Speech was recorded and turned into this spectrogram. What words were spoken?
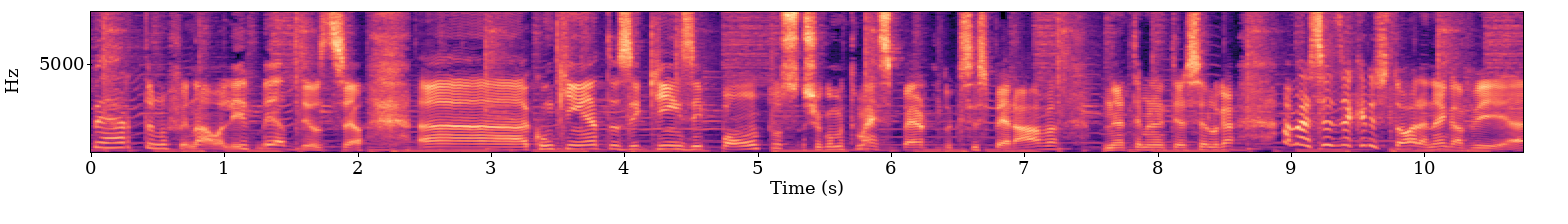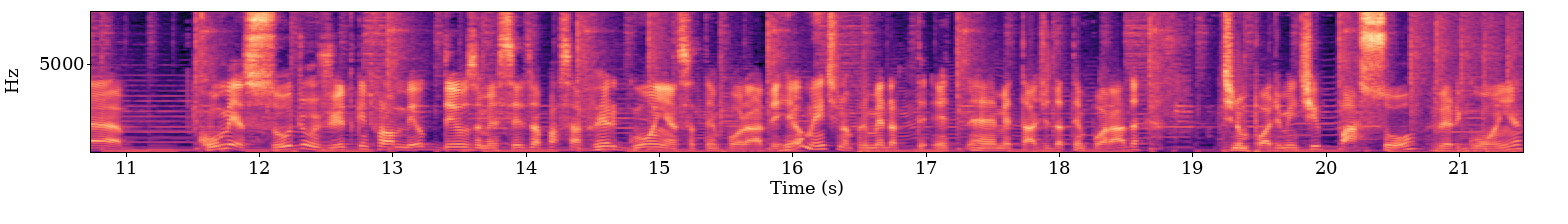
perto no final ali, meu Deus do céu. Uh, com 515 pontos, chegou muito mais perto do que se esperava, né? Terminou em terceiro lugar. A Mercedes é aquela história, né, Gavi? Uh, começou de um jeito que a gente fala: Meu Deus, a Mercedes vai passar vergonha essa temporada. E realmente, na primeira é, metade da temporada, a gente não pode mentir, passou vergonha.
